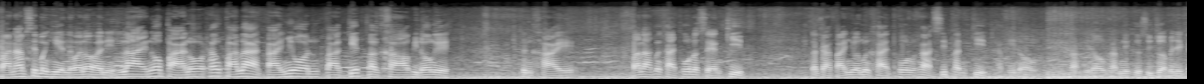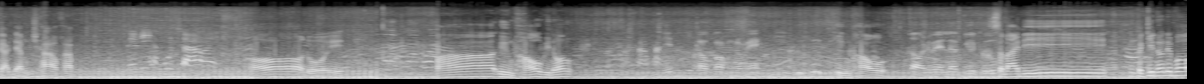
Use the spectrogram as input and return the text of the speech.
ปลาน้ำเส้นบางเฮียนนะวะเนาะอันนี้ลายเนาะปลาเนาะทั้งปลาลาดปลาโยนปลาเก็ดปลาขาวพี่น้องเอยเพิ่นขายปลาลาดเพิ่นขายพวกละแสนกีบแล้วก็ปลาโยนเพิ่นขายพวกละห้าสิบพันกีบครับพี่น้องครับพี่น้องครับนี่คือสุดยอดบรรยากาศยามเช้าครับเดี๋ยวนี้ผู้สาวไอ้อ๋อโดยปลาอึ่งเผาพี่น้องยิดเก่ากล้องได้ไหม อึ่งเผาเก่าได้ไหมเลิกยูทูบสบายดี ไปกินน้องได้บ่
